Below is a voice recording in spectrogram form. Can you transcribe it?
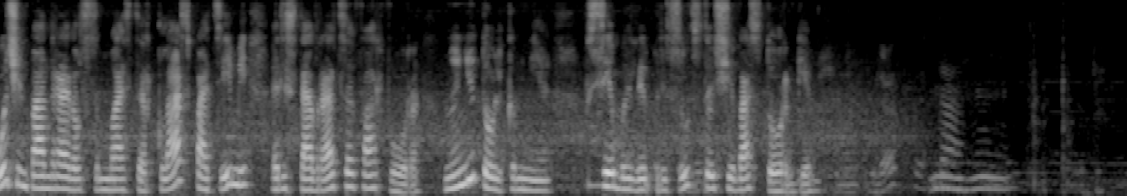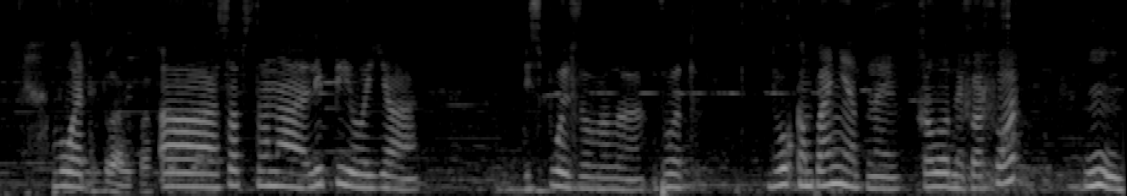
очень понравился мастер-класс по теме реставрация фарфора. Но не только мне. Все были присутствующие в восторге. Да. Вот. А, собственно, лепила я, использовала вот двухкомпонентный холодный фарфор. Mm.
